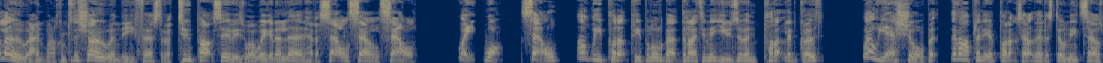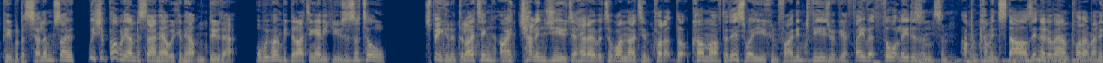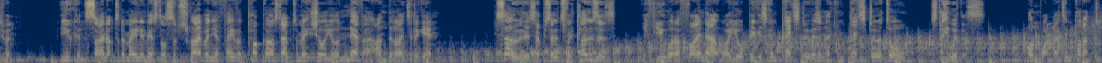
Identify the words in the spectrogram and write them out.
Hello, and welcome to the show, and the first of a two part series where we're going to learn how to sell, sell, sell. Wait, what? Sell? Aren't we product people all about delighting the user and product led growth? Well, yeah, sure, but there are plenty of products out there that still need salespeople to sell them, so we should probably understand how we can help them do that, or we won't be delighting any users at all. Speaking of delighting, I challenge you to head over to onenightinproduct.com after this, where you can find interviews with your favourite thought leaders and some up and coming stars in and around product management. You can sign up to the mailing list or subscribe on your favourite podcast app to make sure you're never undelighted again. So, this episode's for closers. If you want to find out why your biggest competitor isn't a competitor at all, stay with us on One Night in Product.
